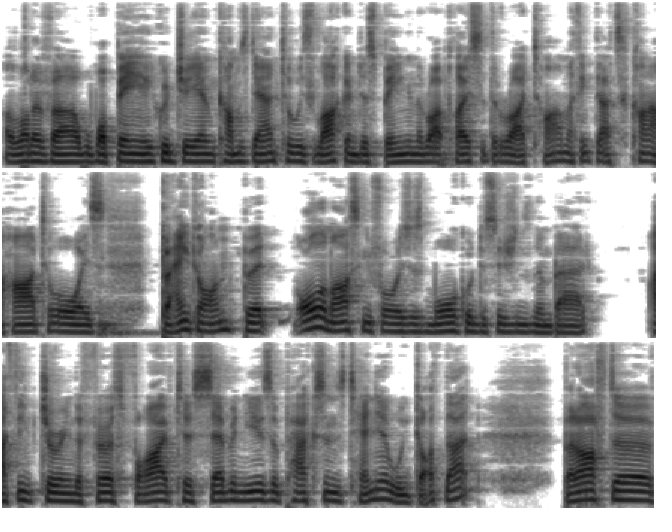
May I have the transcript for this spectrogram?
a lot of uh, what being a good GM comes down to is luck and just being in the right place at the right time. I think that's kind of hard to always bank on, but all I'm asking for is just more good decisions than bad. I think during the first five to seven years of Paxson's tenure, we got that. But after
